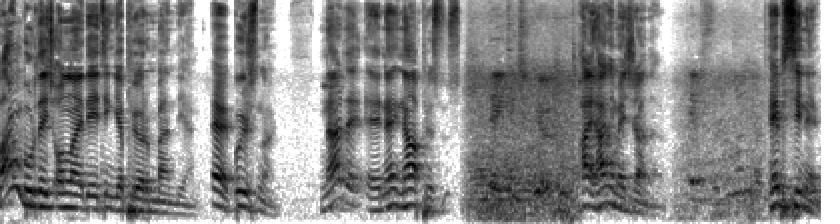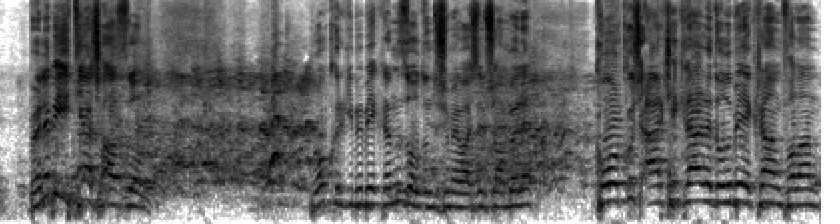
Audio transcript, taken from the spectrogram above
Var mı burada hiç online dating yapıyorum ben diyen? Evet buyursunlar. Nerede, e, ne, ne yapıyorsunuz? Date'e çıkıyorum. Hayır hangi mecrada? Hepsini kullanıyorum. Hepsini. Böyle bir ihtiyaç hasıl oldu. Broker gibi bir ekranınız olduğunu düşünmeye başladım şu an böyle. Korkunç erkeklerle dolu bir ekran falan.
